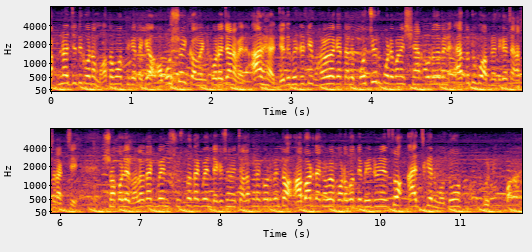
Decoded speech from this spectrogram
আপনার যদি কোনো মতামত থেকে থাকে, অবশ্যই কমেন্ট করে জানাবেন। আর হ্যাঁ যদি ভিডিওটি ভালো লাগে, তাহলে প্রচুর পরিমাণে শেয়ার করে দেবেন। এতটুকু আপনাদের কাছে আশা রাখছি। সকলে ভালো থাকবেন, সুস্থ থাকবেন, দেখে শুনে চলাফেরা করবেন। তো আবার দেখা হবে পরবর্তী ভিডিও নিয়ে। সো আজকের মতো গুড বাই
